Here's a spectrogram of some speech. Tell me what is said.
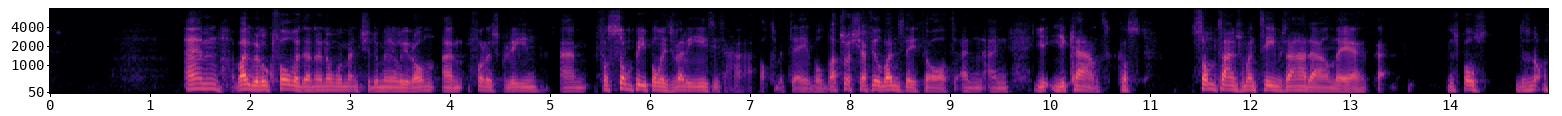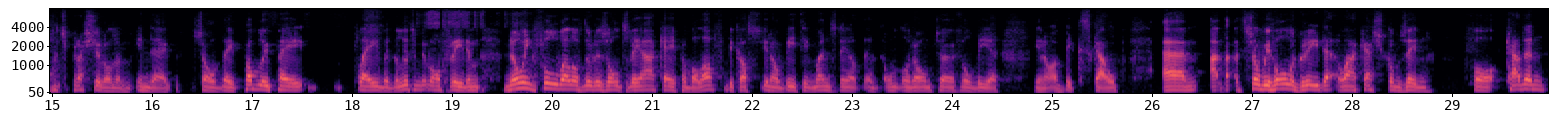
Um, well, we look forward, and I know we mentioned him earlier on. Um, Forest Green. Um, for some people, it's very easy to ah, bottom of table. That's what Sheffield Wednesday thought, and and you, you can't because sometimes when teams are down there, uh, I suppose there's not much pressure on them in there, so they probably pay play with a little bit more freedom, knowing full well of the results they are capable of. Because you know, beating Wednesday on, their home turf will be a you know a big scalp. Um, so we've all agreed that Larkesh comes in for Cadden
